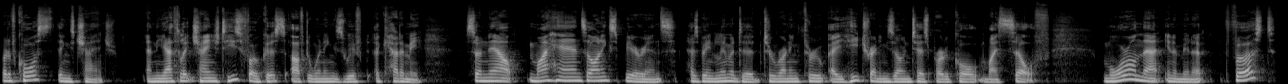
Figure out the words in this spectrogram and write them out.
But of course, things change and the athlete changed his focus after winning Zwift Academy. So now my hands on experience has been limited to running through a heat training zone test protocol myself. More on that in a minute. First,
